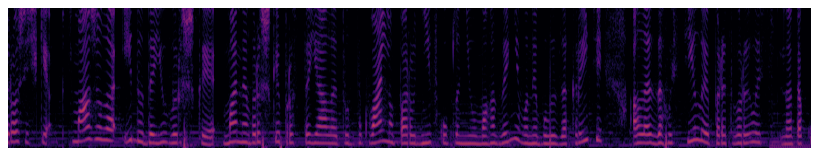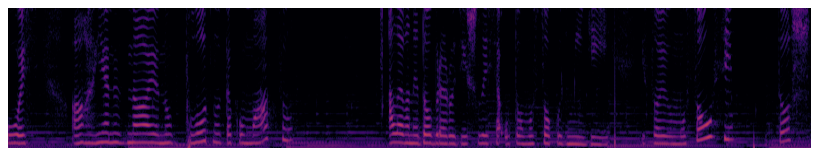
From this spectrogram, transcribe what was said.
Трошечки обсмажила і додаю вершки. У мене вершки простояли тут буквально пару днів куплені у магазині. Вони були закриті, але загустіли і перетворились на таку ось, я не знаю, ну плотну таку масу. Але вони добре розійшлися у тому соку з мідії і соєвому соусі, тож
